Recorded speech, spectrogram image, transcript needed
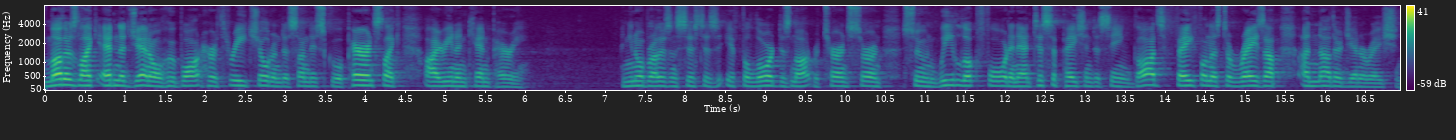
Mothers like Edna Jeno, who brought her three children to Sunday school. Parents like Irene and Ken Perry. And you know, brothers and sisters, if the Lord does not return soon, we look forward in anticipation to seeing God's faithfulness to raise up another generation.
